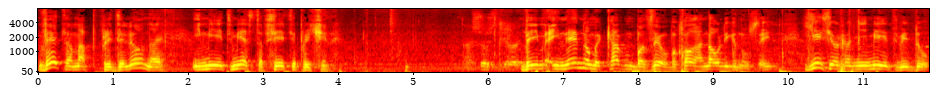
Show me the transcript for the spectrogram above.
В этом определенно имеет место все эти причины. Если он не имеет в виду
